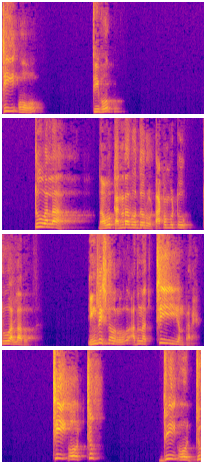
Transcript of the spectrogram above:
T, O T, O, to ಅಲ್ಲ. ನಾವು ಕನ್ನಡ ಓದೋರು, ಟಾಕೊಂಬಿಟ್ಟು ಟೂ ಅಲ್ಲ ಅದು. ಇಂಗ್ಲಿಷ್ನವರು ಅದನ್ನ ಟಿ ಅಂತಾರೆ. T O to D O do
